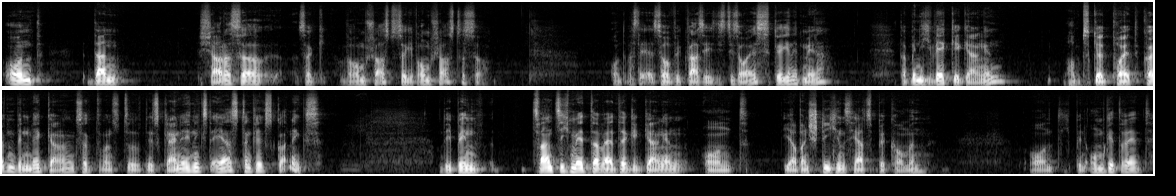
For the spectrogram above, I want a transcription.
und dann schaut er so, sag, warum schaust du? Ich, warum schaust du so? Und was, so wie quasi, ist das alles? Kriege ich nicht mehr? Da bin ich weggegangen, habe das Geld gehalten, bin weggegangen und gesagt, wenn du das Kleine nichts ehrst, dann kriegst du gar nichts. Und ich bin 20 Meter weiter gegangen und ich habe einen Stich ins Herz bekommen. Und ich bin umgedreht,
